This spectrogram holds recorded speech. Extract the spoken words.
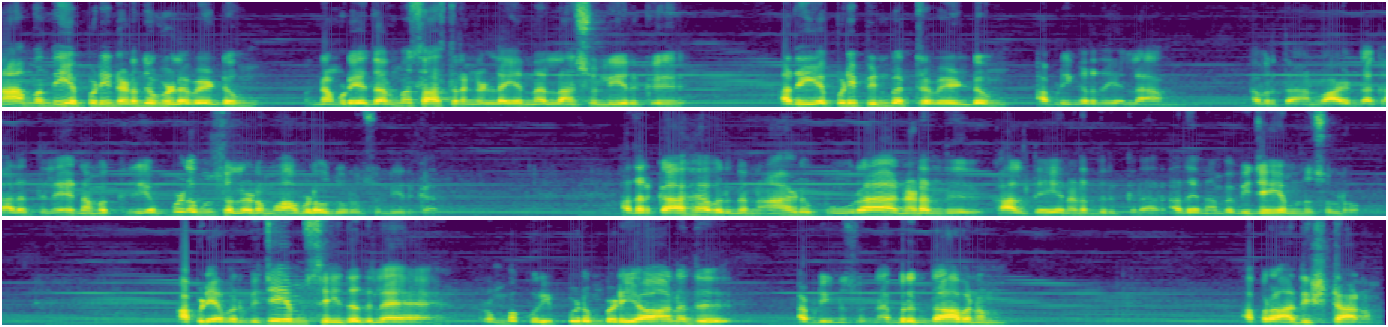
நாம் வந்து எப்படி நடந்து கொள்ள வேண்டும் நம்முடைய தர்ம சாஸ்திரங்களில் என்னெல்லாம் சொல்லியிருக்கு அதை எப்படி பின்பற்ற வேண்டும் அப்படிங்கிறதையெல்லாம் அவர் தான் வாழ்ந்த காலத்திலே நமக்கு எவ்வளவு சொல்லணுமோ அவ்வளவு தூரம் சொல்லியிருக்கார். அதற்காக அவர் இந்த நாடு பூரா நடந்து காலத்தையே நடந்திருக்கிறார். அதை நம்ம விஜயம்னு சொல்கிறோம் அப்படி அவர் விஜயம் செய்ததுல ரொம்ப குறிப்பிடும்படியானது அப்படின்னு சொன்னா பிருந்தாவனம் அப்புறம் அதிஷ்டானம்.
